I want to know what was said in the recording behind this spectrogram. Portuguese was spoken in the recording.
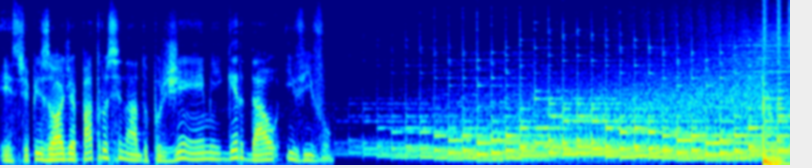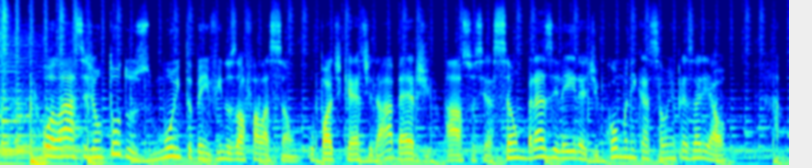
Este episódio é patrocinado por GM, Gerdau e Vivo. Olá, sejam todos muito bem-vindos ao Falação, o podcast da ABERGE, a Associação Brasileira de Comunicação Empresarial.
